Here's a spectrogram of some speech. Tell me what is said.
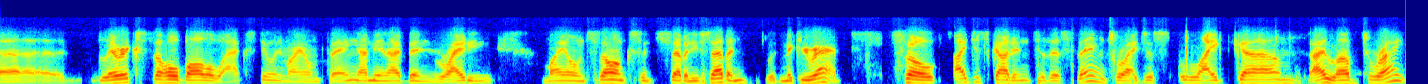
uh, lyrics, the whole ball of wax, doing my own thing. I mean, I've been writing my own song since '77 with Mickey Ratt. So I just got into this thing where I just like um, I love to write.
